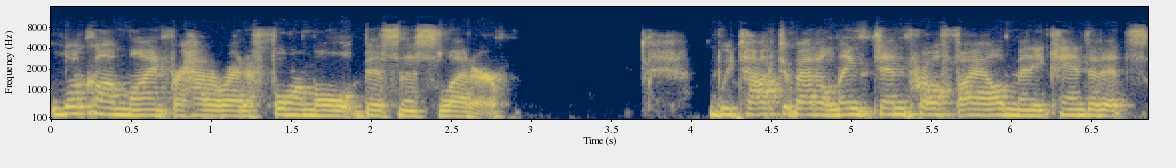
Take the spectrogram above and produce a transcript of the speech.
look online for how to write a formal business letter. we talked about a LinkedIn profile. Many candidates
